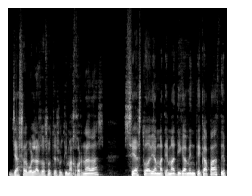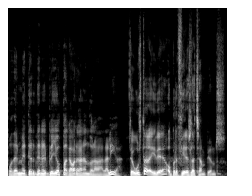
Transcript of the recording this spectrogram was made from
ya salvo en las dos o tres últimas jornadas, seas todavía matemáticamente capaz de poder meterte en el playoff para acabar ganando la, la liga. ¿Te gusta la idea o prefieres la Champions?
